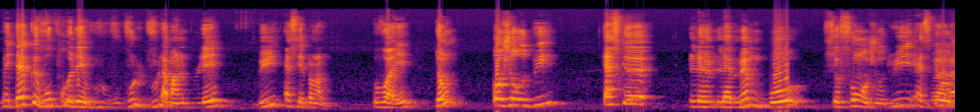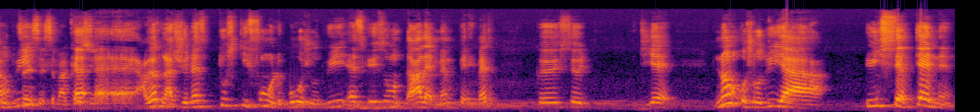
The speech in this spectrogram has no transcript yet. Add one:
mais dès que vous prenez, vous, la manipulez, oui, elle s'ébranle. Vous voyez Donc, aujourd'hui, est-ce que le- les mêmes beaux se font aujourd'hui Est-ce Voilà, qu'aujourd'hui, euh, question. euh, avec la jeunesse, tout ce qu'ils font le beau aujourd'hui, est-ce qu'ils sont dans les mêmes périmètres que ceux d'hier? Non, aujourd'hui, il y a une certaine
